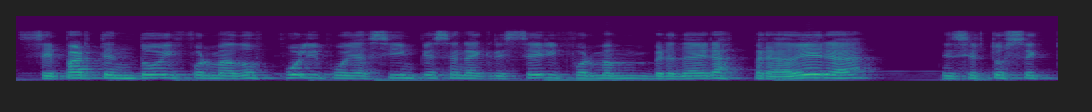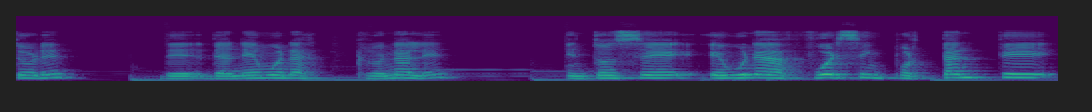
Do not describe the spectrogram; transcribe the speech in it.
se parten dos y forman dos pólipos y así empiezan a crecer y forman verdaderas praderas en ciertos sectores de, anémonas clonales. Entonces, es una fuerza importante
